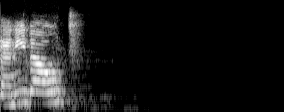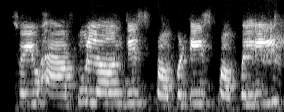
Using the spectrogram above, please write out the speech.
Any doubt? So you have to learn these properties properly.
